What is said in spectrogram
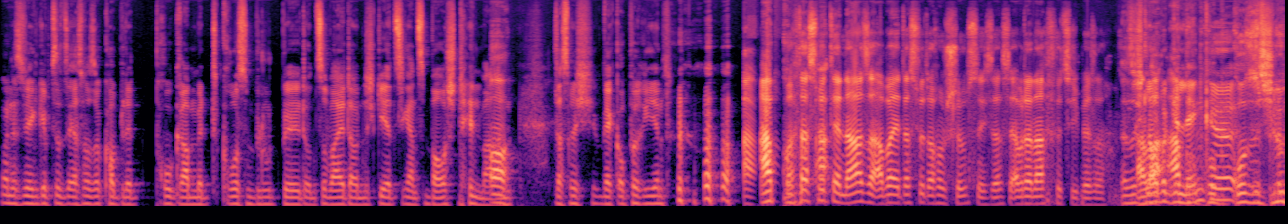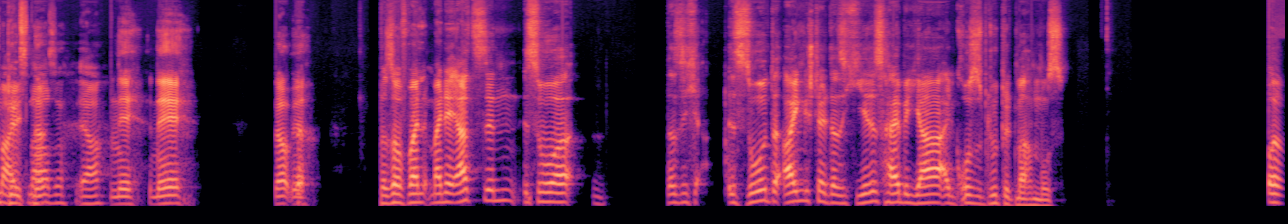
Und deswegen gibt es jetzt erstmal so komplett Programm mit großem Blutbild und so weiter. Und ich gehe jetzt die ganzen Baustellen mal Oh. an. Lass mich wegoperieren. Ab, Mach das mit der Nase, aber das wird auch am schlimmsten, ich sag's dir. Aber danach fühlt sich besser. Also ich Aber glaube, Gelenke großes ist schlimmer als Blutbild, ne? Nase. Ja. Nee, nee. Glaub mir. Pass auf, meine, meine Ärztin ist so, dass ich ist so eingestellt, dass ich jedes halbe Jahr ein großes Blutbild machen muss. Und,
